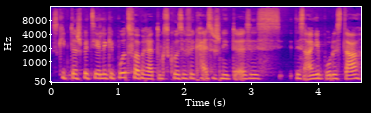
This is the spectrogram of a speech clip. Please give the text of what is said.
Es gibt da spezielle Geburtsvorbereitungskurse für Kaiserschnitte. Also es, das Angebot ist da.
